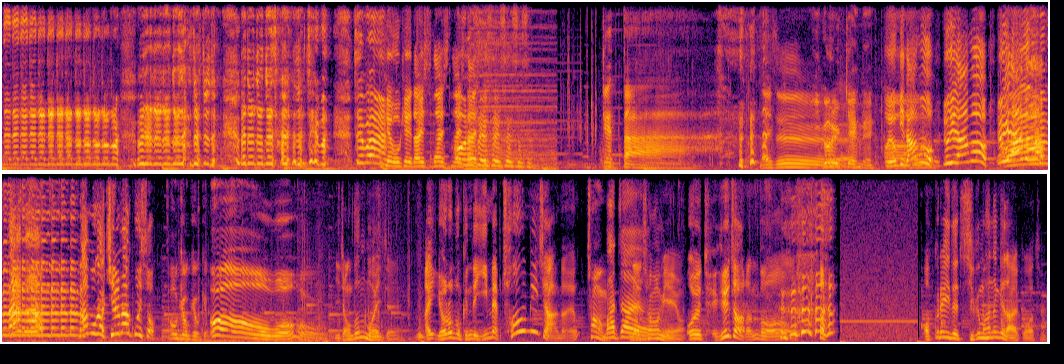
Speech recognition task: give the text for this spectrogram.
제발. 제발. 오케이 오케이. nice nice 어 nice 됐어 nice. 됐어 됐어. 깼다 nice. 이걸 깨네. 어 여기 나무 여기 나무 여기 아, 나무 나무 나무가 길 막고 있어 오케이 오케이 오케이. 오, 오. 이 정도는 뭐 이제. 아니 여러분 근데 이 map 처음이지 않아요? 처음. 맞아요. 네 처음이에요. 어 되게 잘한다 업그레이드 지금 하는 게 나을 것 같아요.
